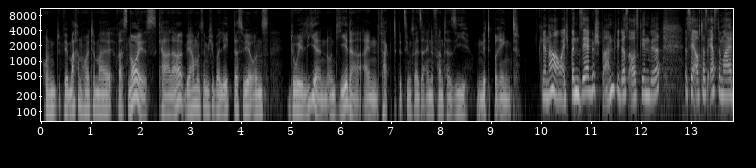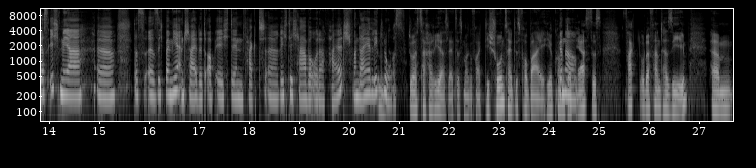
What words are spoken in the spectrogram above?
Und wir machen heute mal was Neues, Carla. Wir haben uns nämlich überlegt, dass wir uns duellieren und jeder einen Fakt bzw. eine Fantasie mitbringt. Genau, ich bin sehr gespannt, wie das ausgehen wird. Ist ja auch das erste Mal, dass ich mir, äh, dass äh, sich bei mir entscheidet, ob ich den Fakt äh, richtig habe oder falsch. Von daher leg los. Du hast Zacharias letztes Mal gefragt. Die Schonzeit ist vorbei. Hier kommt genau. dein erstes Fakt oder Fantasie. Ähm,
